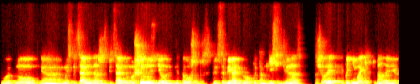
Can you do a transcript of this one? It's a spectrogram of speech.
Вот. Но э, мы специально даже специальную машину сделали для того, чтобы собирать группы там 10-12 человек и поднимать их туда наверх.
